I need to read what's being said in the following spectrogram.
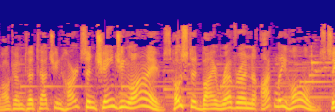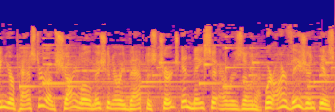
Welcome to Touching Hearts and Changing Lives, hosted by Reverend Otley Holmes, Senior Pastor of Shiloh Missionary Baptist Church in Mesa, Arizona, where our vision is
